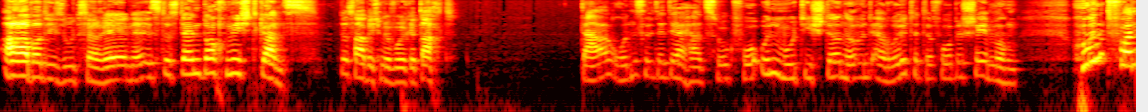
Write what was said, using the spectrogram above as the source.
Aber die Suzeräne ist es denn doch nicht ganz. Das habe ich mir wohl gedacht. Da runzelte der Herzog vor Unmut die Stirne und errötete vor Beschämung. Hund von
